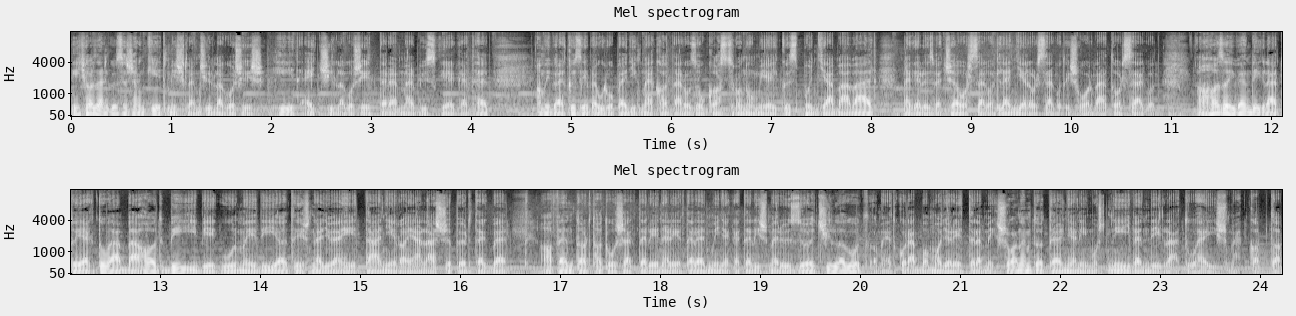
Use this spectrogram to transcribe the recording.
Így hazánk összesen két Michelin csillagos és hét egycsillagos étteremmel büszkélkedhet, amivel Közép-Európa egyik meghatározó gasztronómiai központjává vált, megelőzve Csehországot, Lengyelországot és Horvátországot. A hazai vendéglátóják továbbá 6 BIB gourmet díjat és 47 tányér ajánlás söpörtek be. A fenntarthatóság terén elért eredményeket elismerő zöld csillagot, amelyet korábban magyar étterem még soha nem tudott elnyerni, most négy vendéglátóhely is megkapta.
